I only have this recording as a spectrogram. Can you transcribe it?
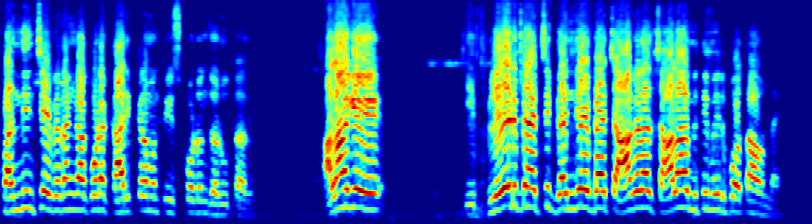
స్పందించే విధంగా కూడా కార్యక్రమం తీసుకోవడం జరుగుతుంది. అలాగే ఈ బ్లేడ్ బ్యాచ్ గంజాయి బ్యాచ్ ఆగడాలు చాలా మితిమీరిపోతూ ఉన్నాయి.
